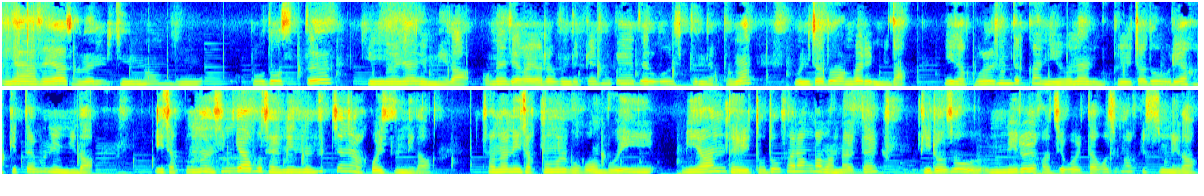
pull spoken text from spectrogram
안녕하세요. 저는 김현보도스트 김근영입니다. 오늘 제가 여러분들께 소개해드리고 싶은 작품은 문자도 한글입니다. 이 작품을 선택한 이유는 글자도 우리와 같기 때문입니다. 이 작품은 신기하고 재미있는 특징을 갖고 있습니다. 저는 이 작품을 보고 무의미한 데이터도 사람과 만날 때 비로소 의미를 가지고 있다고 생각했습니다.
